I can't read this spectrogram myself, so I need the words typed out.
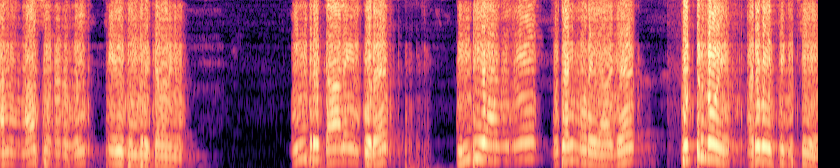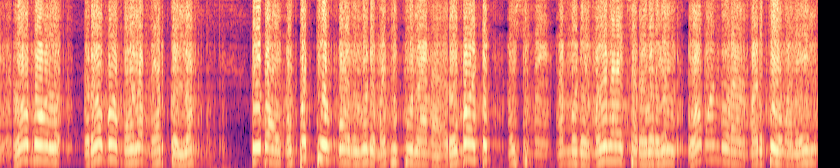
அண்ணன் மாசுவர்கள் செய்து தந்திருக்கிறார்கள். இன்று காலையில் கூட இந்தியாவிலே முதல் முறையாக புற்றுநோய் அறுவை சிகிச்சையை ரோபோ ரோபோ மூலம் மேற்கொள்ளும் ரூபாய் முப்பத்தி ஒன்பது கோடி மதிப்பிலான ரோபோட்டிக் மிஷினை நம்முடைய முதலமைச்சர் அவர்கள் ஓமந்தூரார் மருத்துவமனையில்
